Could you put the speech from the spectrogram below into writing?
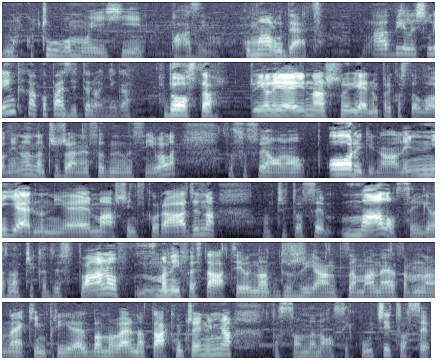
onako čuvamo ih i pazimo. Ko malu decu. A Bileš Link, kako pazite na njega? Dosta, jer je i naš jednom preko 100 godina, znači žene su nasivale. To su sve ono originalni, ni jedna nije mašinsko rađena, Znači, to se malo se igra, znači kad je stvarno manifestacija na dužijancama, ne znam, na nekim priredbama, na takmičenjima, to se onda nosi kući, to se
